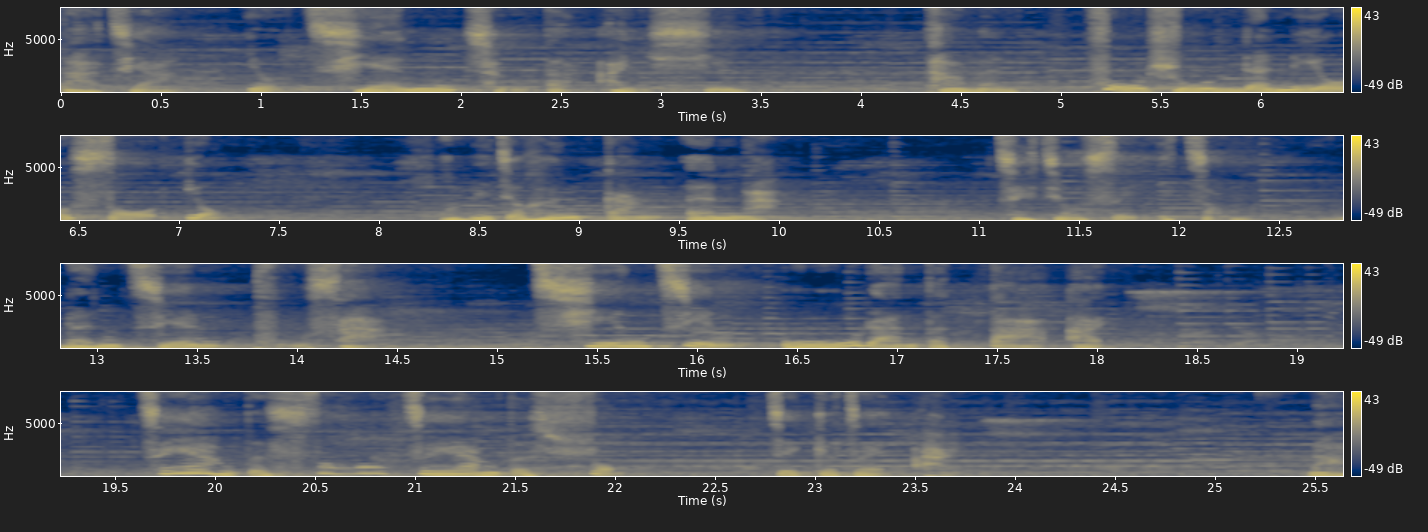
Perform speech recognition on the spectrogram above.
大家有虔诚的爱心，他们付出人有所用，我们就很感恩呐。这就是一种人间菩萨清净无染的大爱。这样的说，这样的送，这个在爱。那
